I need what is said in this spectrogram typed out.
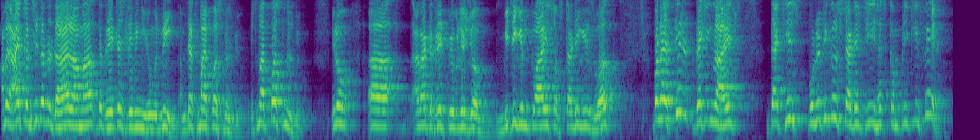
I mean, I consider the Dalai Lama the greatest living human being. I mean, that's my personal view. It's my personal view. You know, uh, I've had the great privilege of meeting him twice, of studying his work. But I still recognize that his political strategy has completely failed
